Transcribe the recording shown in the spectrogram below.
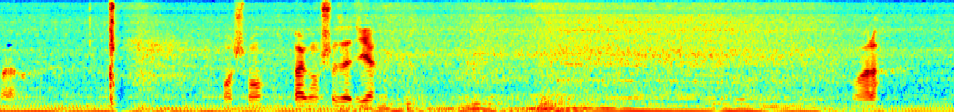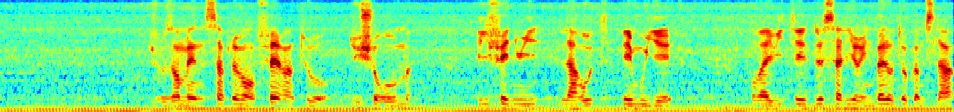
Voilà. Franchement, pas grand chose à dire. Voilà. Je vous emmène simplement faire un tour du showroom. Il fait nuit, la route est mouillée. On va éviter de salir une belle auto comme cela.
